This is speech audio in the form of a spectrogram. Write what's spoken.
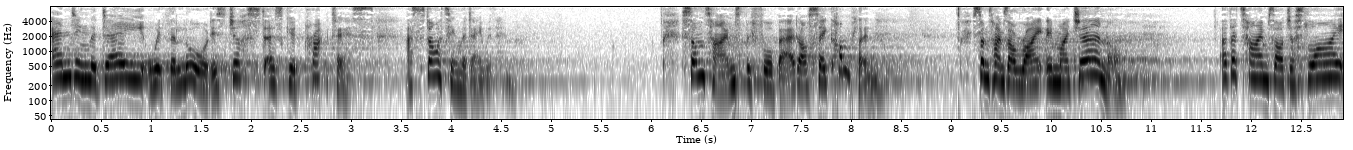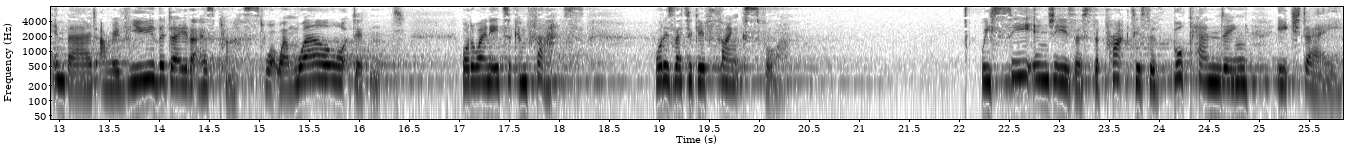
ending the day with the Lord is just as good practice as starting the day with Him. Sometimes before bed, I'll say Compline. Sometimes I'll write in my journal. Other times I'll just lie in bed and review the day that has passed what went well, what didn't. What do I need to confess? What is there to give thanks for? We see in Jesus the practice of bookending each day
